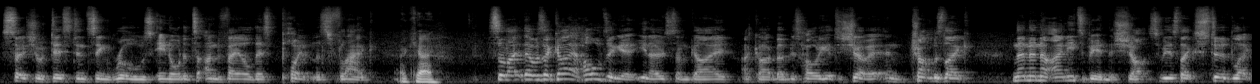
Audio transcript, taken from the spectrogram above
social distancing rules in order to unveil this pointless flag. okay, So like there was a guy holding it, you know, some guy I can't remember, just holding it to show it, and Trump was like, "No, no, no, I need to be in this shot." So he just like stood like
